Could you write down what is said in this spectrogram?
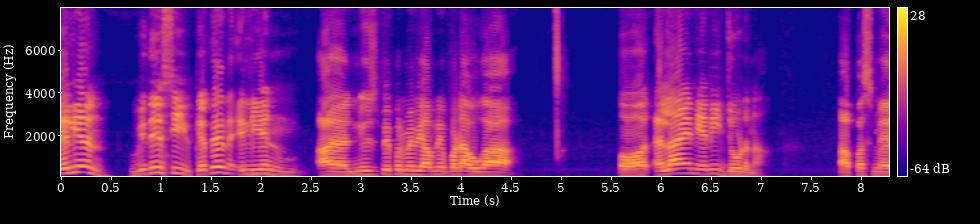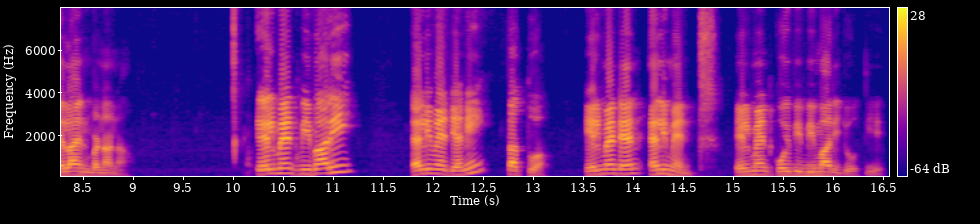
एलियन, विदेशी, कहते हैं ना, एलियन न्यूज़पेपर में भी आपने पढ़ा होगा। और अलायन यानी जोड़ना, आपस में अलायन बनाना। एलिमेंट बीमारी एलिमेंट यानी तत्व। एलिमेंट एंड एलिमेंट एलिमेंट कोई भी बीमारी जो होती है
